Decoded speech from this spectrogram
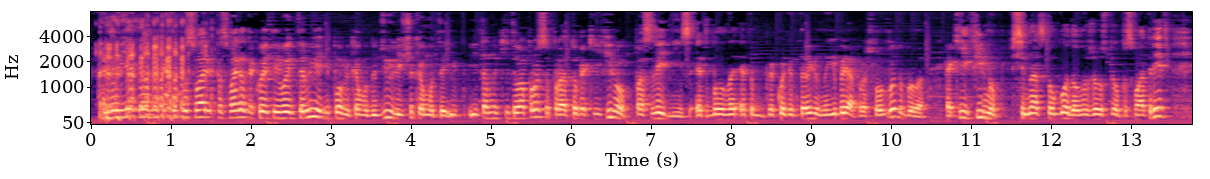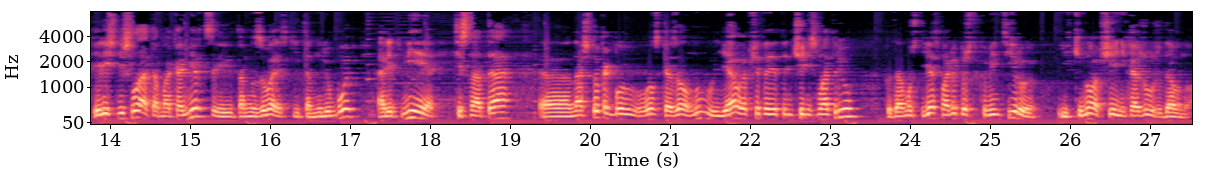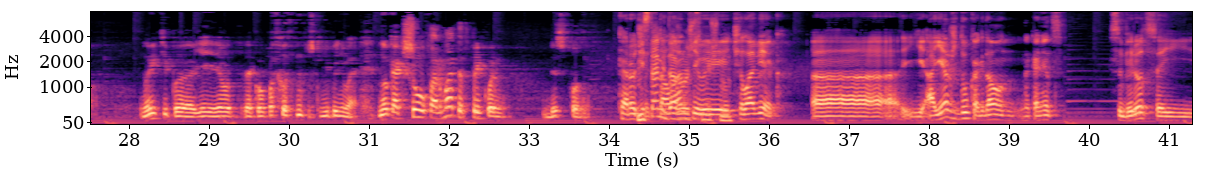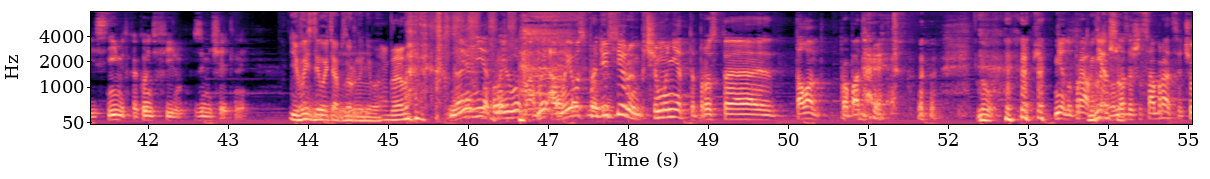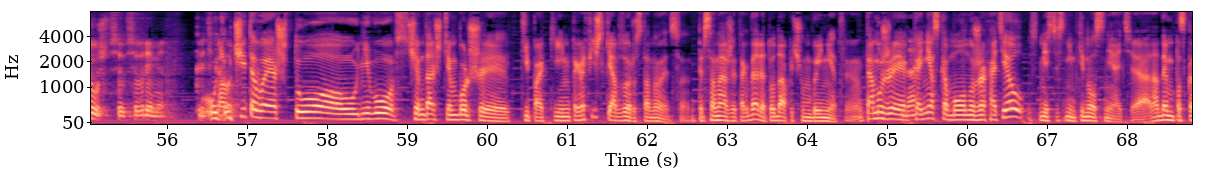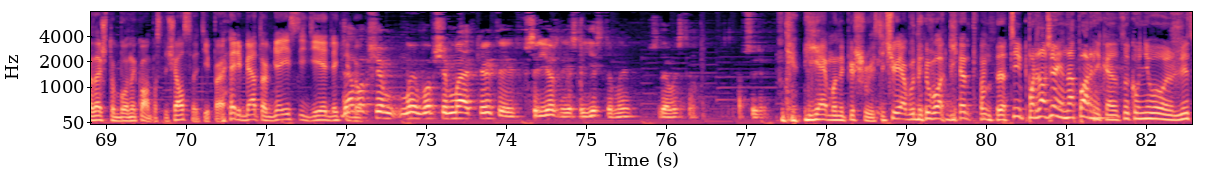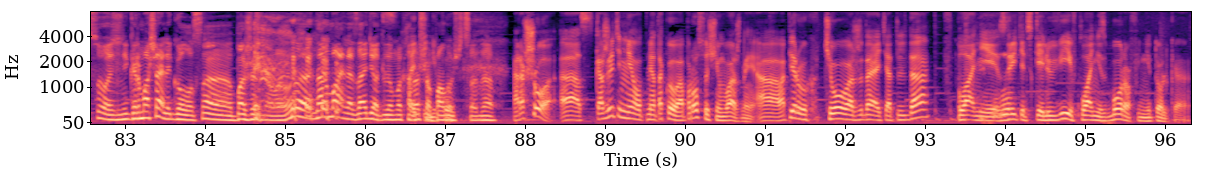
Ну, я как-то посмотрел, посмотрел какое-то его интервью, я не помню, кому Дудю или еще кому-то, и, и там какие-то вопросы про то, какие фильмы последние, это было это какое-то интервью ноября прошлого года было, какие фильмы 17 года он уже успел посмотреть, и речь не шла там о коммерции, там назывались какие-то там нелюбовь, аритмия, теснота, э, на что как бы он сказал, ну, я вообще-то это ничего не смотрю, потому что я смотрю то, что комментирую, и в кино вообще не хожу уже давно. Ну и типа, я, я вот такого подхода немножко не понимаю. Но как шоу-формат это прикольно. Бесспорно. Короче, Местами талантливый человек. А, а я жду, когда он, наконец, соберется и снимет какой-нибудь фильм замечательный. И вы сделаете обзор на него. Да, да. Нет, нет, мы его, а, мы, а мы его спродюсируем. Почему нет-то? Просто талант пропадает. Ну, не, ну правда, ну, надо же собраться. Чего уж все, все время критиковать. Учитывая, что у него чем дальше, тем больше типа кинематографические обзоры становятся, персонажи и так далее, то да, почему бы и нет. К тому же да? Коневскому он уже хотел вместе с ним кино снять, а надо ему подсказать, чтобы он и к вам постучался, типа, ребята, у меня есть идея для кино. Да, в общем, мы, в общем, мы открыты, серьезно, если есть, то мы с удовольствием обсудим. Я ему напишу, если что, я буду его агентом, да. Типа продолжение напарника, только у него лицо не гармоша или голос, а боженого. Нормально зайдет, думаю, хорошо получится, да. Хорошо, а скажите мне, вот у меня такой вопрос очень важный. А, во-первых, чего вы ожидаете от льда в плане ну. зрительской любви, в плане сборов и не только?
